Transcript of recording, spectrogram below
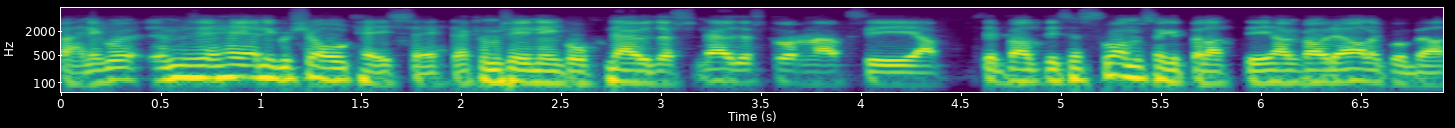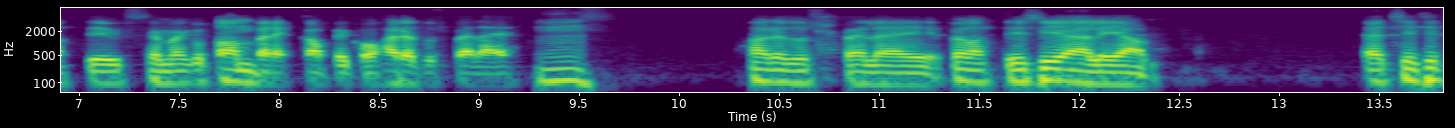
vähän niin kuin heidän niin kuin showcaseja, semmoisia niin kuin näytös, näytösturnauksia. Ja sitten pelattiin, se Suomessakin pelattiin ihan kauden alkuun, pelattiin yksi semmoinen kuin Tampere Cup, kun harjoituspelejä. Mm. Harjoituspelejä pelattiin siellä ja sitten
